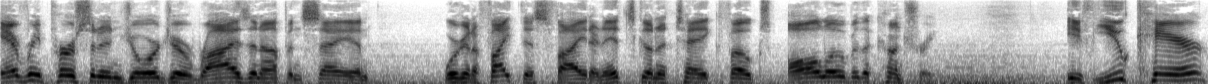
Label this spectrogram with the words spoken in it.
every person in Georgia rising up and saying, we're going to fight this fight, and it's going to take folks all over the country. If you care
